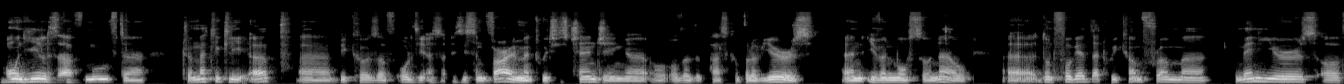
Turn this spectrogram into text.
bond yields have moved uh, dramatically up uh, because of all the this environment which is changing uh, over the past couple of years, and even more so now. Uh, don't forget that we come from uh, many years of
